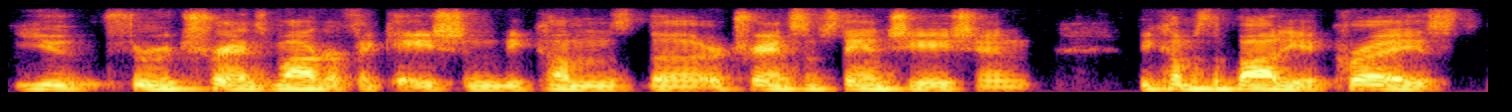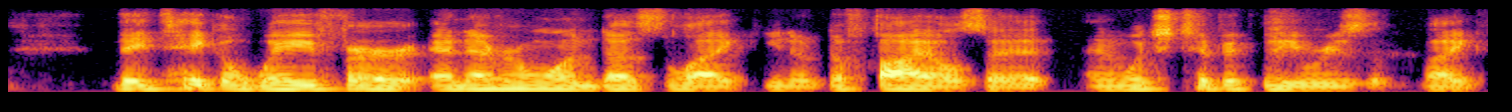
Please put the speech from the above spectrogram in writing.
you through transmogrification becomes the or transubstantiation becomes the body of Christ, they take a wafer and everyone does like you know defiles it, and which typically res- like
